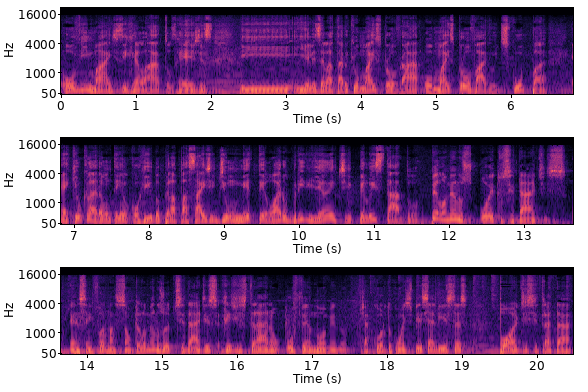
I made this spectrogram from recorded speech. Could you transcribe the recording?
houve imagens e relatos, Regis, e, e eles relataram que o mais, o mais provável, desculpa, é que o clarão tenha ocorrido pela passagem de um meteoro brilhante pelo estado. Pelo menos oito cidades, essa informação, pelo menos oito cidades registraram o fenômeno. De acordo com especialistas, pode se tratar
